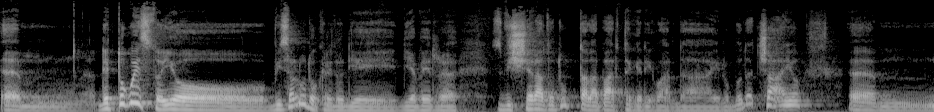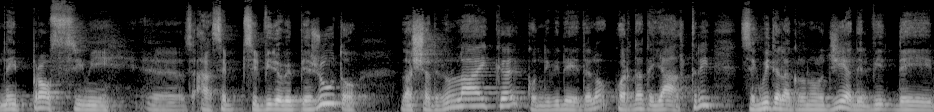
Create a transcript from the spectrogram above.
Um, detto questo, io vi saluto, credo di, di, aver sviscerato tutta la parte che riguarda il robot d'acciaio. Um, nei prossimi, eh, ah, se, se, il video vi è piaciuto, lasciatemi un like, condividetelo, guardate gli altri, seguite la cronologia del, dei,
